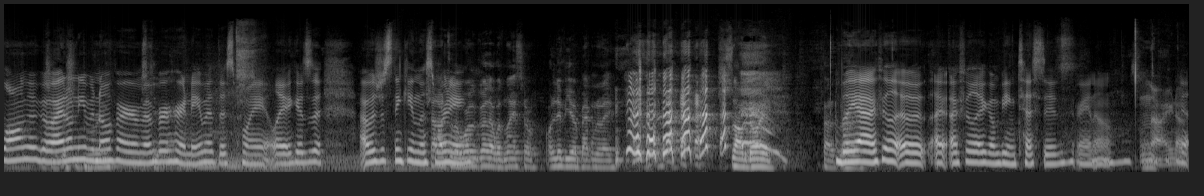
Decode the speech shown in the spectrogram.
long ago. I don't she even know if I remember her name at this point. Like, it's a, I was just thinking this Shout out to the one girl that was nicer, Olivia, back in the day. Salvadorian. Shout out But yeah, I feel uh, I, I feel like I'm being tested right now. Nah, you're not. Yeah.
